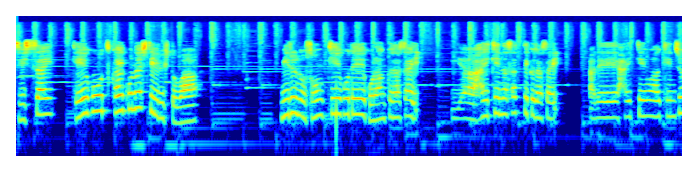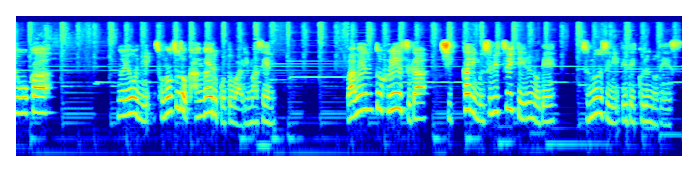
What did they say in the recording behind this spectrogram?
実際、敬語を使いこなしている人は、見るの尊敬語でご覧ください。いや拝見なさってください。あれ、拝見は謙譲語か。のようにその都度考えることはありません。場面とフレーズがしっかり結びついているので、スムーズに出てくるのです。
